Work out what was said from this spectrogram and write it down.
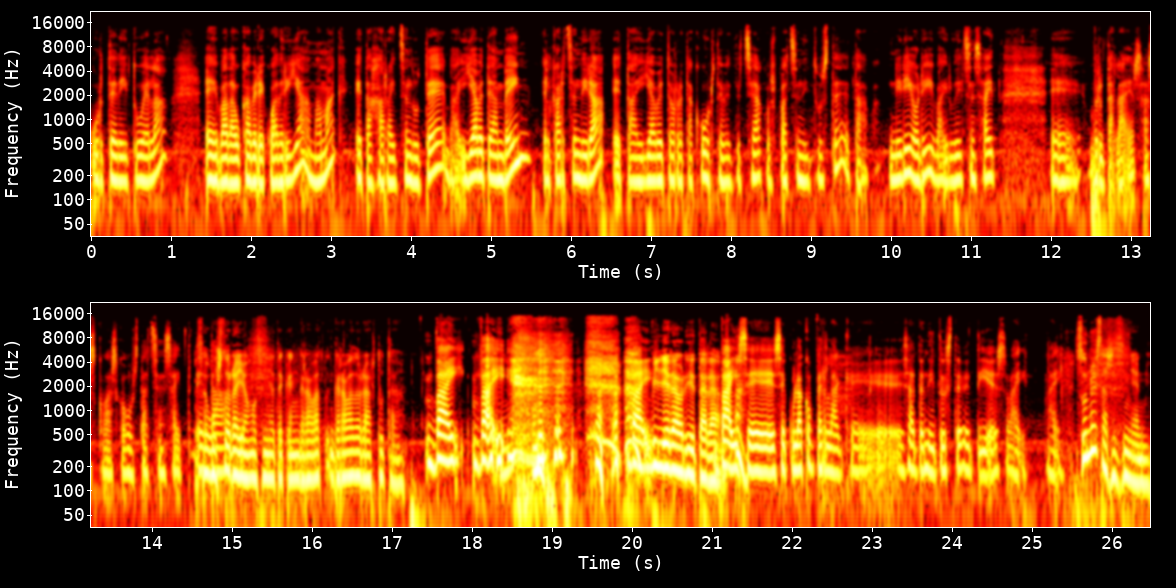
urte dituela, e, badauka bere kuadrilla amamak eta jarraitzen dute, ba, hilabetean behin elkartzen dira eta hilabete horretako urte betetzeak ospatzen dituzte eta niri hori ba iruditzen zait e, brutala, ez, asko asko gustatzen zait. Eta... Ze gustora joango zinateken grabadora hartuta. Bai, bai. Mm. bai. Bilera horietara. Bai, ze, sekulako perlak eh, esaten dituzte beti, ez, bai. Bai. Zunu ez hasi zinen,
